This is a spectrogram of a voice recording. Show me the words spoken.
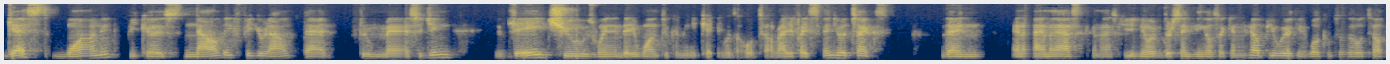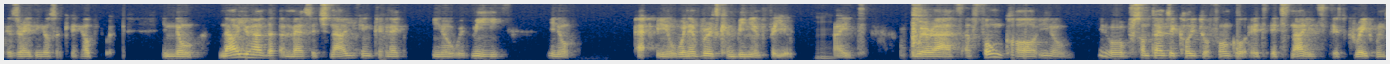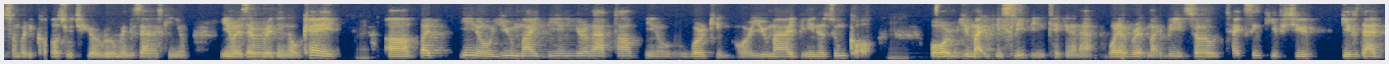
guests want it because now they figured out that through messaging, they choose when they want to communicate with the hotel, right? If I send you a text, then and I'm gonna ask, I'm gonna ask you, you know, if there's anything else I can help you with, you know, welcome to the hotel. Is there anything else I can help you with? You know, now you have that message. Now you can connect, you know, with me, you know, at, you know, whenever it's convenient for you, mm. right? Whereas a phone call, you know, you know, sometimes they call you to a phone call. It's it's nice. It's great when somebody calls you to your room and is asking you, you know, is everything okay? Right. Uh, but you know, you might be in your laptop, you know, working, or you might be in a Zoom call. Mm or you might be sleeping, taking a nap, whatever it might be. So texting gives you gives that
